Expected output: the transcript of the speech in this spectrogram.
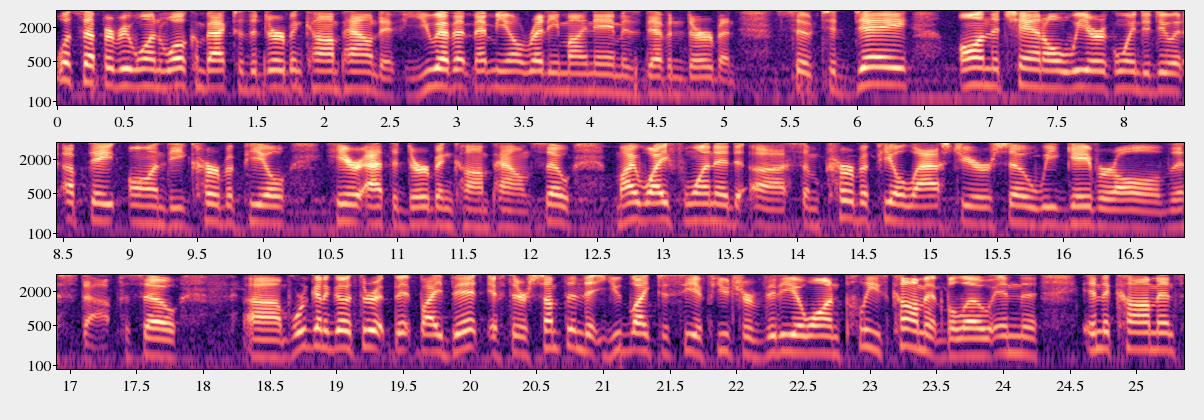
What's up everyone? Welcome back to the Durbin Compound. If you haven't met me already, my name is Devin Durbin. So today on the channel, we are going to do an update on the curb appeal here at the Durbin Compound. So my wife wanted uh, some curb appeal last year, so we gave her all of this stuff. So um, we're going to go through it bit by bit. If there's something that you'd like to see a future video on, please comment below in the in the comments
